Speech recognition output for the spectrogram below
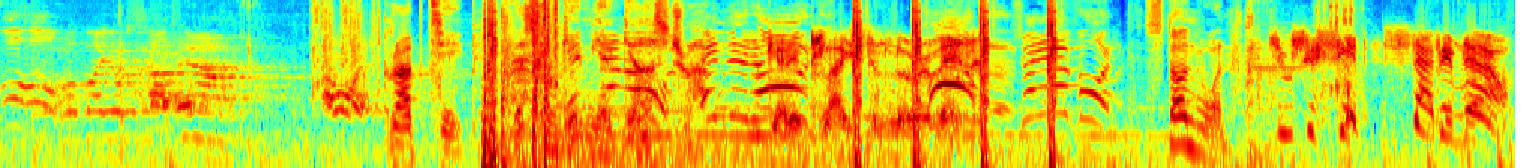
All by yourself now. Grab tape. This can get me a gas trap. Get him placed and lure him in. Stun one. Use your shit. Stab him now.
